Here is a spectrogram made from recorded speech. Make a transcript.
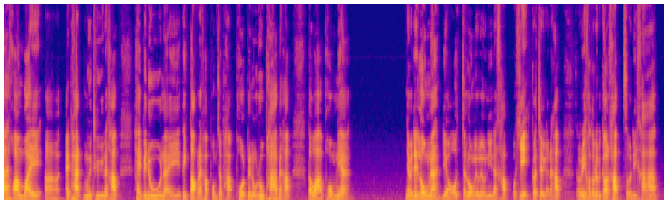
ได้ความไวอ่า iPad มือถือนะครับ ให้ไปดูใน TikTok นะครับ ผมจะโพสต์เป็นรูปภาพนะครับ แต่ว่าผมเนี่ยยังไม่ได้ลงนะ เดี๋ยวจะลงเร็วๆนี้นะครับ โอเค ก็เจอกันนะครับสำหรับวันนี้ขอตัวลาไปก่อนครับ สวัสดีครับ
